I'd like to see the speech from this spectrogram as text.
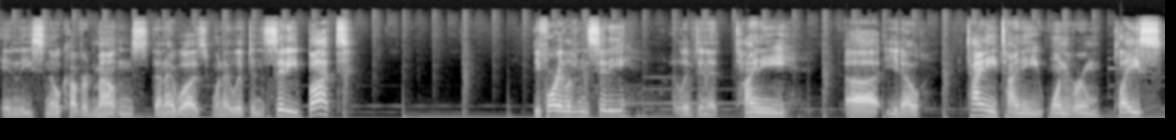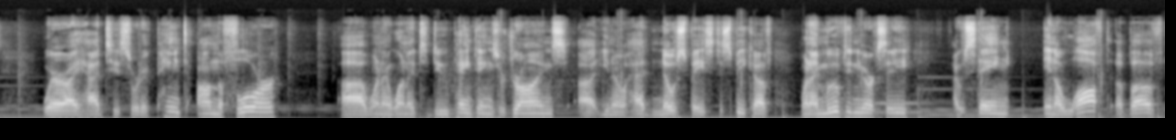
in the snow covered mountains than I was when I lived in the city. But before I lived in the city, I lived in a tiny, uh, you know, tiny, tiny one room place where I had to sort of paint on the floor uh, when I wanted to do paintings or drawings. Uh, you know, had no space to speak of. When I moved to New York City, I was staying in a loft above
